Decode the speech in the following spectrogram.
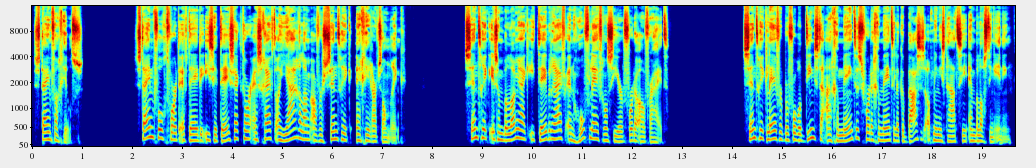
Stijn van Gils. Stijn volgt voor het FD de ICT-sector en schrijft al jarenlang over Centric en Gerard Sandring. Centric is een belangrijk IT-bedrijf en hofleverancier voor de overheid. Centric levert bijvoorbeeld diensten aan gemeentes voor de gemeentelijke basisadministratie en belastinginning.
